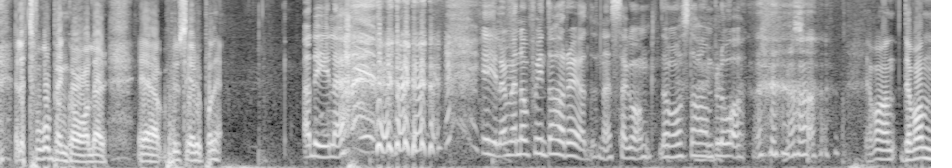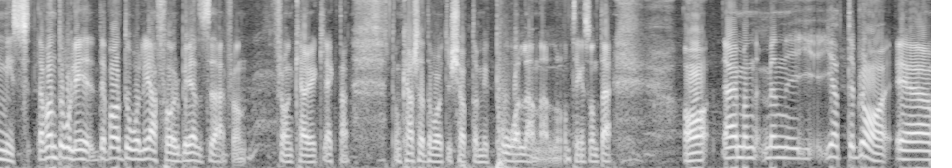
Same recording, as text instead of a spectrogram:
eller två bengaler. Eh, hur ser du på det? Ja, det gillar jag. jag gillar men de får inte ha röd nästa gång. De måste ha en blå. det, var en, det var en miss. Det var, en dålig, det var dåliga förberedelser där från, från Carrick-läktaren. De kanske hade varit och köpt dem i Polen eller någonting sånt där. Ja, nej, men, men jättebra. Eh,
